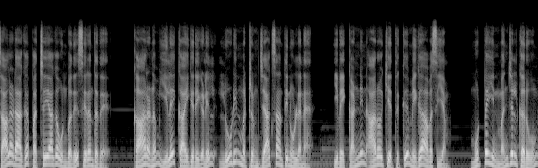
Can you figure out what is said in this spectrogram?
சாலடாக பச்சையாக உண்பது சிறந்தது. காரணம் இலை காய்கறிகளில் லூடின் மற்றும் ஜாக்சாந்தின் உள்ளன. இவை கண்ணின் ஆரோக்கியத்துக்கு மிக அவசியம். முட்டையின் மஞ்சள் கருவும்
